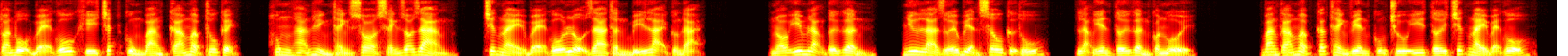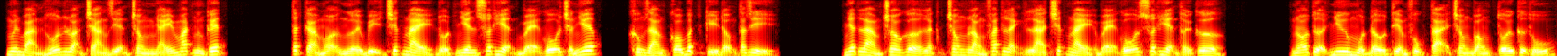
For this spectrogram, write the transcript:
toàn bộ bẹ gỗ khí chất cùng băng cá mập thô kệch, hung hãn hình thành so sánh rõ ràng, chiếc này bẹ gỗ lộ ra thần bí lại cường đại. Nó im lặng tới gần, như là dưới biển sâu cự thú, lặng yên tới gần con mồi bang cá mập các thành viên cũng chú ý tới chiếc này bẹ gỗ, nguyên bản hỗn loạn tràng diện trong nháy mắt ngưng kết. Tất cả mọi người bị chiếc này đột nhiên xuất hiện bẹ gỗ chấn nhiếp, không dám có bất kỳ động tác gì. Nhất làm cho gờ lật trong lòng phát lệnh là chiếc này bẹ gỗ xuất hiện thời cơ. Nó tựa như một đầu tiềm phục tại trong bóng tối cự thú,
